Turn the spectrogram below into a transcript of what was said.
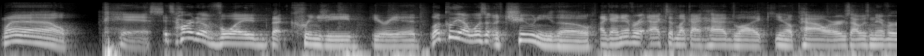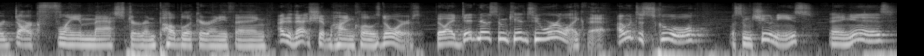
Well, piss. It's hard to avoid that cringy period. Luckily, I wasn't a chuny though. Like I never acted like I had like, you know, powers. I was never dark flame master in public or anything. I did that shit behind closed doors. Though I did know some kids who were like that. I went to school with some chunies. Thing is,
